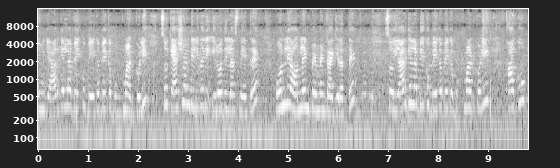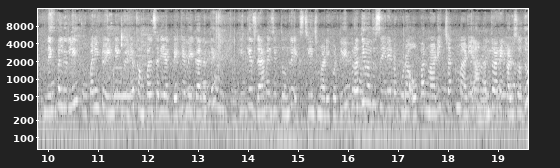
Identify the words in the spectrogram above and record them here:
ನಿಮ್ಗೆ ಯಾರಿಗೆಲ್ಲ ಬೇಕು, ಬೇಗ ಬೇಗ ಬುಕ್ ಮಾಡ್ಕೊಳ್ಳಿ. ಸೊ ಕ್ಯಾಶ್ ಆನ್ ಡೆಲಿವರಿ ಇರೋದಿಲ್ಲ ಸ್ನೇಹಿತರೆ. ಓನ್ಲಿ ಆನ್ಲೈನ್ ಪೇಮೆಂಟ್ ಆಗಿರುತ್ತೆ. ಸೊ ಯಾರಿಗೆಲ್ಲ ಬೇಕು, ಬೇಗ ಬೇಗ ಬುಕ್ ಮಾಡ್ಕೊಳ್ಳಿ. ಹಾಗೂ ನೆನಪಲ್ಲಿರಲಿ ಓಪನಿಂಗ್ ಟು ಎಂಡಿಂಗ್ ವಿಡಿಯೋ ಕಂಪಲ್ಸರಿಯಾಗಿ ಬೇಕೇ ಬೇಕಾಗುತ್ತೆ. ಇನ್ ಕೇಸ್ ಡ್ಯಾಮೇಜ್ ಇತ್ತು ಅಂದರೆ ಎಕ್ಸ್ಚೇಂಜ್ ಮಾಡಿ ಕೊಡ್ತೀವಿ. ಪ್ರತಿಯೊಂದು ಸೀರೆನೂ ಕೂಡ ಓಪನ್ ಮಾಡಿ ಚೆಕ್ ಮಾಡಿ, ಆ ನಂತರನೇ ಕಳಿಸೋದು.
